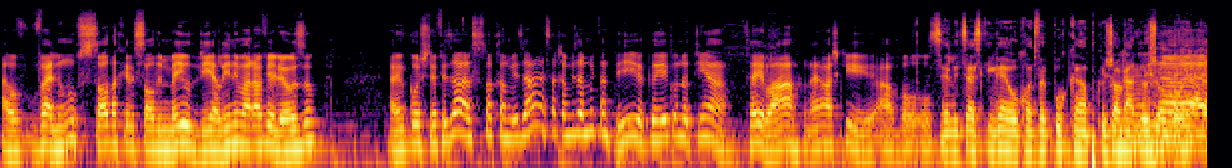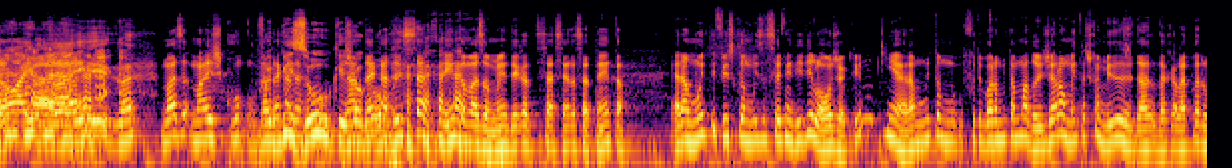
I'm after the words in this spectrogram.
Aí o velho, no sol, daquele sol de meio-dia, lindo e maravilhoso. Aí eu encostei e fiz, ah, essa sua camisa, ah, essa camisa é muito antiga, ganhei quando eu tinha, sei lá, né? Acho que. Ah, vou... Se ele dissesse que ganhou quando foi pro campo, que o jogador jogou, então aí, aí né? Mas, mas com, Foi Bizu que na jogou. década de 70, mais ou menos, década de 60, 70, era muito difícil camisa ser vendida em loja, que não tinha, era muito, o futebol era muito amador. E geralmente as camisas da, daquela época eram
